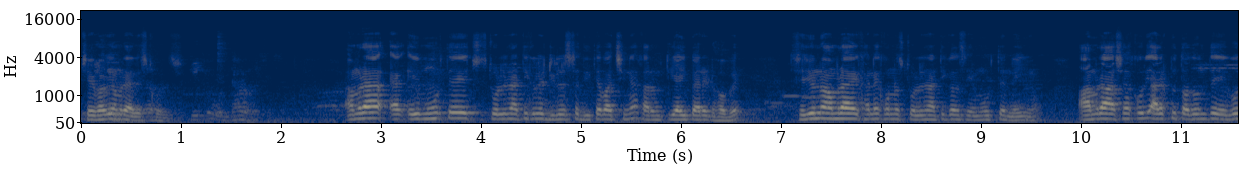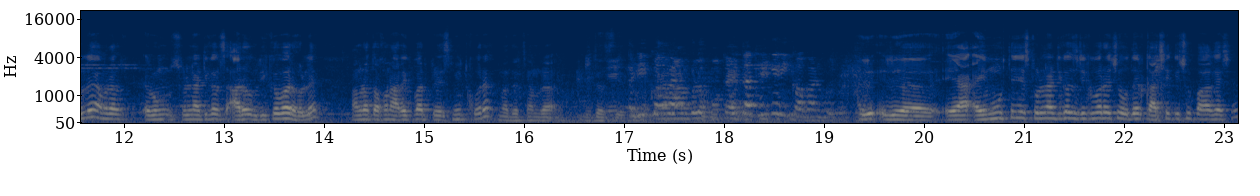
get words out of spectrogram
সেভাবেই আমরা অ্যারেস্ট করেছি। কি কি উদ্ধার হয়েছে? আমরা এই মুহূর্তে স্টোলেন আর্টিকেলের ডিটেলসটা দিতে পারছি না কারণ টিআই প্যারেড হবে। সেই জন্য আমরা এখানে কোনো স্টোলেন আর্টিকেলস এই মুহূর্তে নেইও। আমরা আশা করি আরেকটু তদন্তে এগোলে আমরা এবং স্টোলেন আর্টিকেলস আরও রিকভার হলে আমরা তখন আরেকবার প্রেস মিট করে আপনাদেরকে আমরা ডিটেলস দিয়ে দেবো। রিকভার মালগুলো কোথায় কোথা থেকে রিকভার হলো? এ- এ- এই মুহূর্তে যে স্টোলেন আর্টিকেলস রিকভার হয়েছে ওদের কাছে কিছু পাওয়া গেছে।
